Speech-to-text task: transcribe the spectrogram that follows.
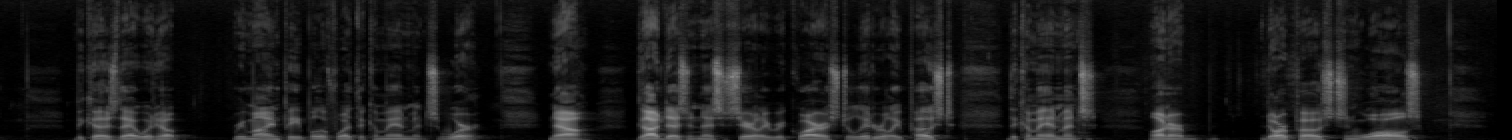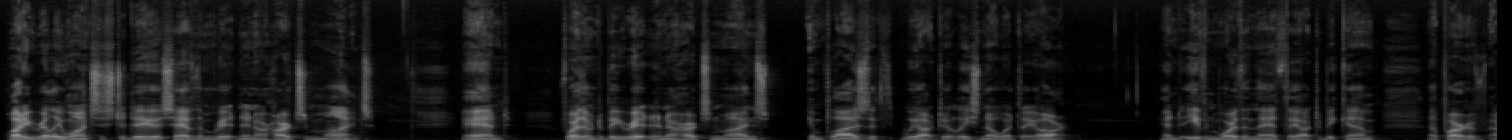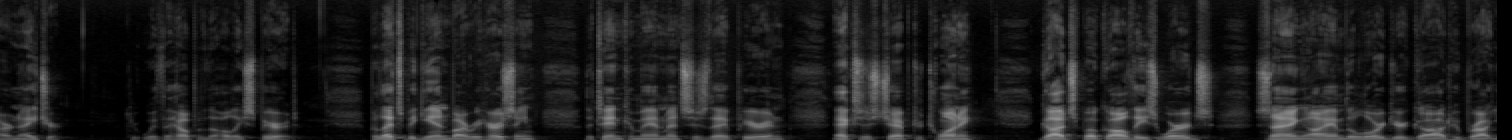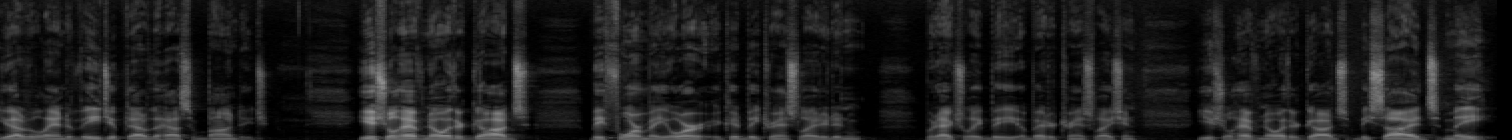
because that would help remind people of what the commandments were. Now, God doesn't necessarily require us to literally post the commandments on our doorposts and walls. What He really wants us to do is have them written in our hearts and minds. And for them to be written in our hearts and minds implies that we ought to at least know what they are. And even more than that, they ought to become a part of our nature with the help of the Holy Spirit. But let's begin by rehearsing the Ten Commandments as they appear in Exodus chapter 20. God spoke all these words, saying, I am the Lord your God who brought you out of the land of Egypt, out of the house of bondage. You shall have no other gods before me, or it could be translated and would actually be a better translation you shall have no other gods besides me.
